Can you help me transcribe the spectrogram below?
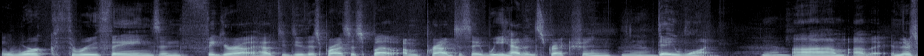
work through things and figure out how to do this process. But I'm proud to say we had instruction Yeah. day one Yeah. um, of it. And there's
